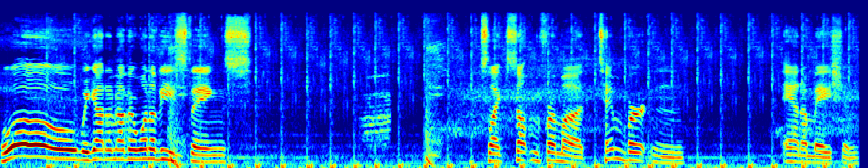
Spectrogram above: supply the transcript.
Whoa! We got another one of these things. It's like something from a Tim Burton animation.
